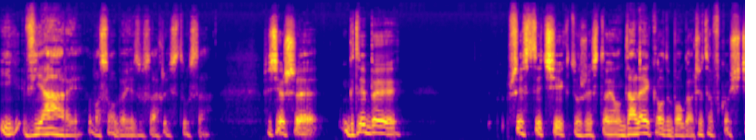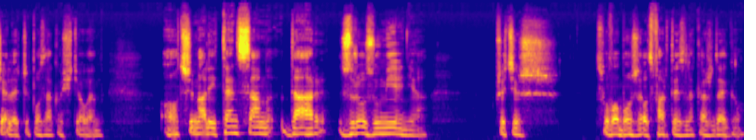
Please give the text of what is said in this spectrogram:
i wiary w osobę Jezusa Chrystusa. Przecież e, gdyby wszyscy ci, którzy stoją daleko od Boga, czy to w kościele, czy poza kościołem, otrzymali ten sam dar zrozumienia, przecież Słowo Boże otwarte jest dla każdego,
